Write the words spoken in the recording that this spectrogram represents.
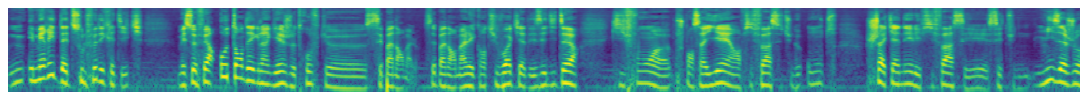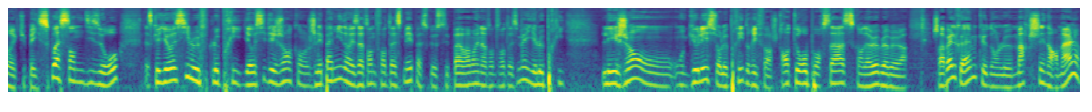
mérite d'être sous le feu des critiques. Mais se faire autant déglinguer, je trouve que c'est pas normal. C'est pas normal. Et quand tu vois qu'il y a des éditeurs qui font, euh, je pense à EA, hein, FIFA, c'est une honte. chaque année les FIFA c'est une mise à jour et que tu payes 70 euros. Parce qu'il y a aussi le, prix. Il y a aussi des gens, quand je l'ai pas mis dans les attentes fantasmées parce que c'est pas vraiment une attente fantasmée, il y a le prix. Les gens ont, gueulé sur le prix de Reforge. 30 euros pour ça, scandaleux, blablabla. Je rappelle quand même que dans le marché normal,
